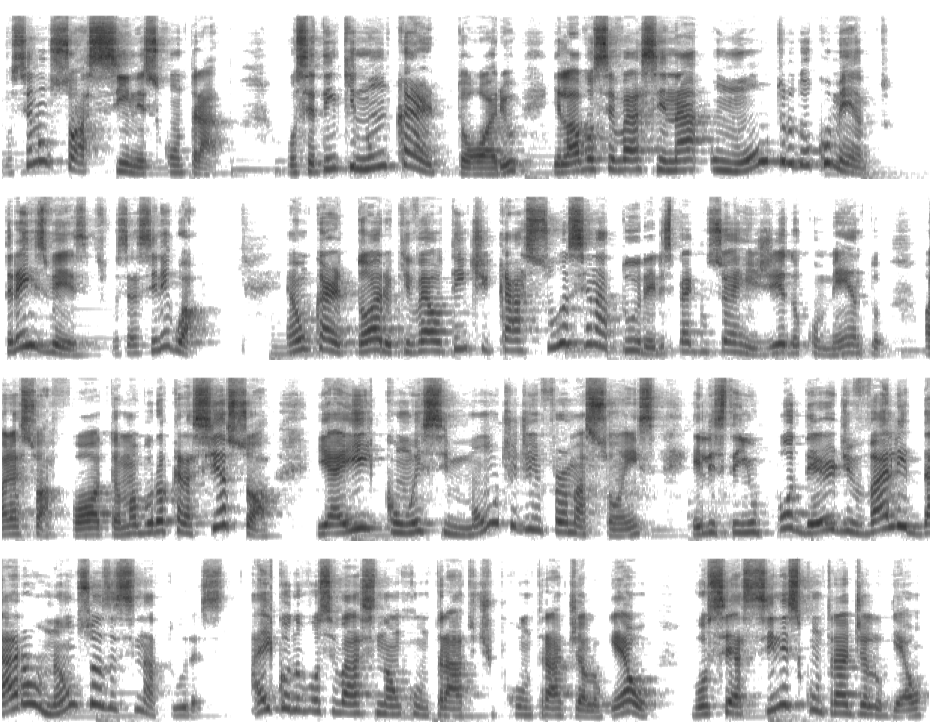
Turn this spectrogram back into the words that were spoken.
Você não só assina esse contrato, você tem que ir num cartório e lá você vai assinar um outro documento. Três vezes. Você assina igual. É um cartório que vai autenticar a sua assinatura. Eles pegam seu RG, documento, olha a sua foto, é uma burocracia só. E aí, com esse monte de informações, eles têm o poder de validar ou não suas assinaturas. Aí, quando você vai assinar um contrato, tipo contrato de aluguel, você assina esse contrato de aluguel,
